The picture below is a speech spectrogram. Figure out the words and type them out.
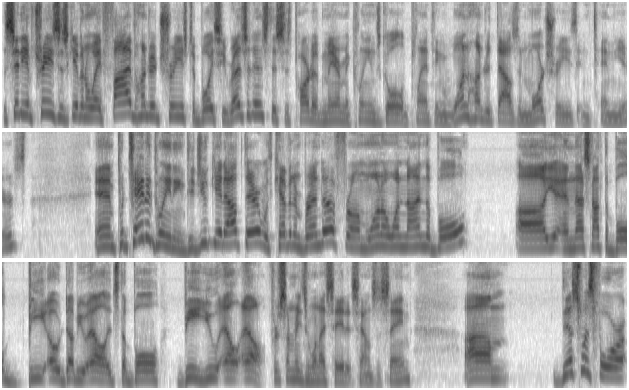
The City of Trees has given away 500 trees to Boise residents. This is part of Mayor McLean's goal of planting 100,000 more trees in 10 years. And potato gleaning. Did you get out there with Kevin and Brenda from 1019 The Bull? Uh, yeah, and that's not the Bowl B O W L, it's the Bull B U L L. For some reason, when I say it, it sounds the same. Um, this was for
